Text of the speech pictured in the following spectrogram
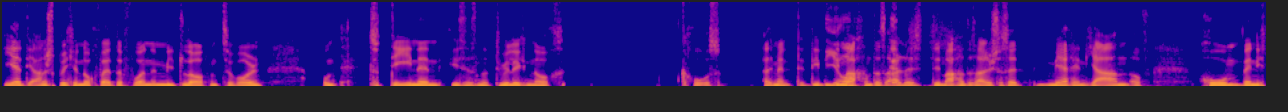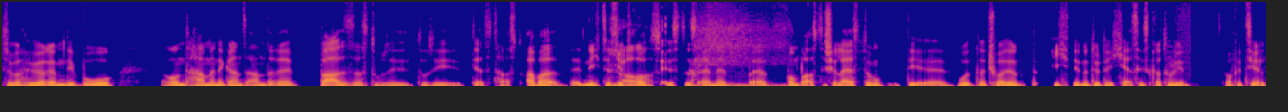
eher die Ansprüche, noch weiter vorne mitlaufen zu wollen. Und zu denen ist es natürlich noch groß. Also ich meine, die, die ja. machen das alles, die machen das alles schon seit mehreren Jahren auf hohem, wenn nicht sogar höherem Niveau und haben eine ganz andere Basis, als du sie, du sie jetzt hast. Aber nichtsdestotrotz ja. ist das eine äh, bombastische Leistung, die, äh, wo der Jordi und ich dir natürlich herzlich gratulieren. Offiziell.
